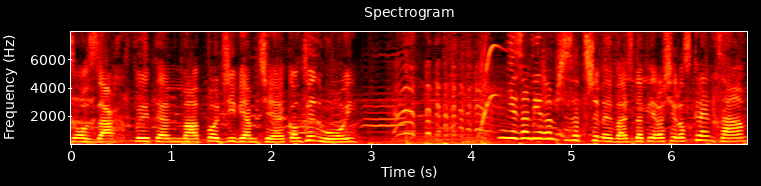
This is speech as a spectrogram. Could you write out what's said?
Co za chwytem ma, podziwiam cię, kontynuuj. Nie zamierzam się zatrzymywać, dopiero się rozkręcam.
